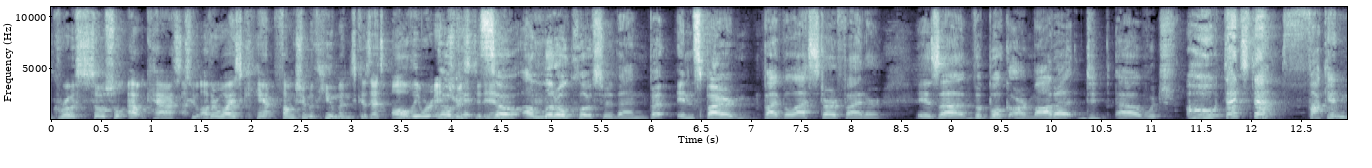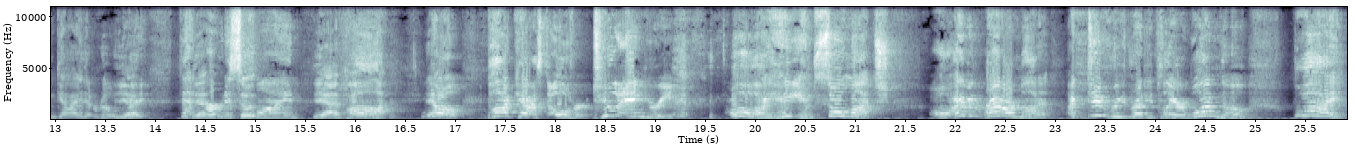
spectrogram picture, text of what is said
gross social outcasts who otherwise can't function with humans because that's all they were Okay, interested in. so a little closer then, but inspired by The Last Starfighter, is uh, the book Armada, uh, which oh, that's that fucking guy that wrote Yeah. Ready- that Yeah, Ernest so- Cline. yeah. Oh no! Podcast over. Too angry. Oh, I hate him so much. Oh, I haven't read Armada. I did read Ready Player One though. Why?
